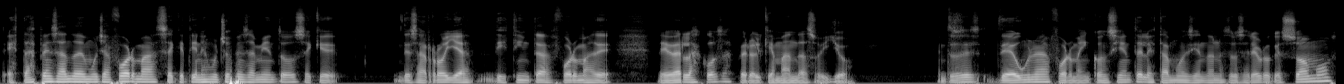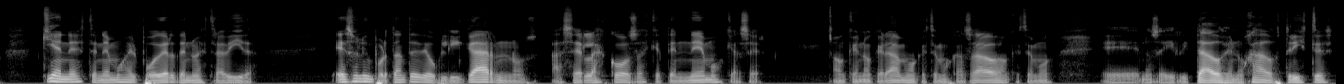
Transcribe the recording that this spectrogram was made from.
estás pensando de muchas formas, sé que tienes muchos pensamientos, sé que desarrollas distintas formas de, de ver las cosas, pero el que manda soy yo. Entonces, de una forma inconsciente le estamos diciendo a nuestro cerebro que somos quienes tenemos el poder de nuestra vida. Eso es lo importante de obligarnos a hacer las cosas que tenemos que hacer. Aunque no queramos, aunque estemos cansados, aunque estemos, eh, no sé, irritados, enojados, tristes,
